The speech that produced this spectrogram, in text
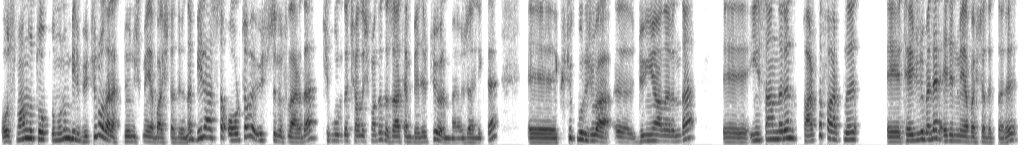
Osmanlı toplumunun bir bütün olarak dönüşmeye başladığını, bilhassa orta ve üst sınıflarda ki burada çalışmada da zaten belirtiyorum ben özellikle, e, küçük burjuva e, dünyalarında e, insanların farklı farklı e, tecrübeler edinmeye başladıkları,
